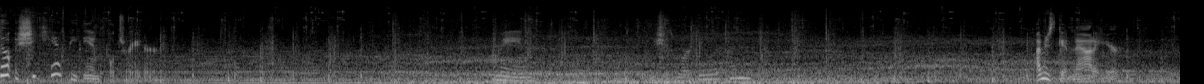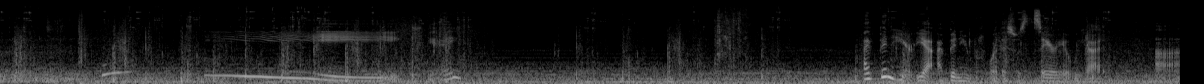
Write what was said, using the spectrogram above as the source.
No, she can't be the infiltrator. I mean, she's working with him? I'm just getting out of here. Okay. I've been here. Yeah, I've been here before. This was this area we got. Uh,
